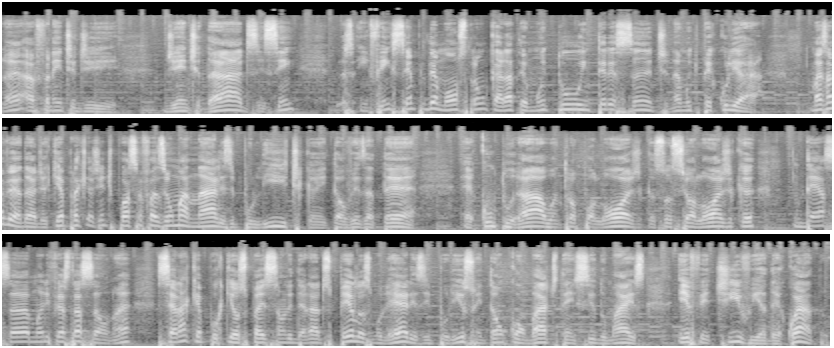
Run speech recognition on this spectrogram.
né, à frente de, de entidades, e sim, enfim, sempre demonstram um caráter muito interessante, né, muito peculiar. Mas na verdade aqui é para que a gente possa fazer uma análise política e talvez até é, cultural, antropológica, sociológica dessa manifestação, não é? Será que é porque os países são liderados pelas mulheres e por isso então o combate tem sido mais efetivo e adequado?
